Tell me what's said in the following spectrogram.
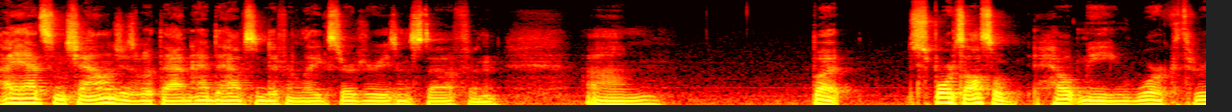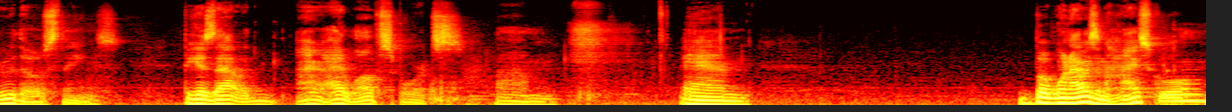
I had some challenges with that and had to have some different leg surgeries and stuff. And, um, but sports also helped me work through those things because that would, I, I love sports. Um, and, but when I was in high school,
